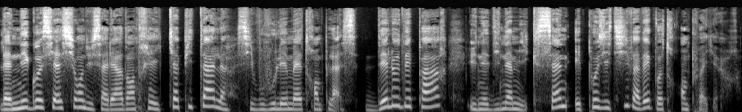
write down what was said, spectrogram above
la négociation du salaire d'entrée est capitale si vous voulez mettre en place dès le départ une dynamique saine et positive avec votre employeur.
